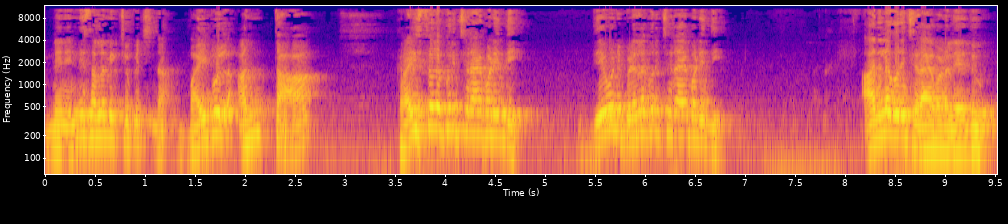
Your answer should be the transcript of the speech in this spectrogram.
నేను ఎన్నిసార్లు మీకు చూపించిన బైబుల్ అంతా క్రైస్తవుల గురించి రాయబడింది. దేవుని బిడల గురించి రాయబడింది. అనిల గురించి రాయబడలేదు.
